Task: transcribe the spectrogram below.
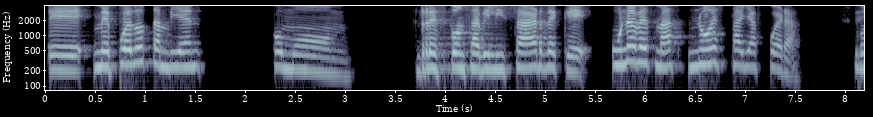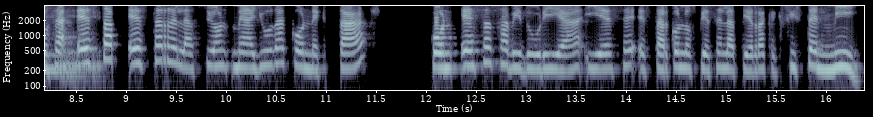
eh, me puedo también como responsabilizar de que una vez más no está allá afuera. O sea, esta, esta relación me ayuda a conectar con esa sabiduría y ese estar con los pies en la tierra que existe en mí.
